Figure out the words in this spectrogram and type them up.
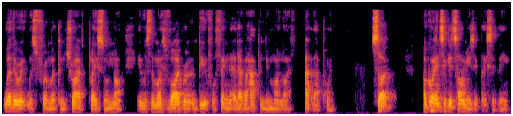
whether it was from a contrived place or not. It was the most vibrant and beautiful thing that had ever happened in my life at that point. So I got into guitar music basically,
